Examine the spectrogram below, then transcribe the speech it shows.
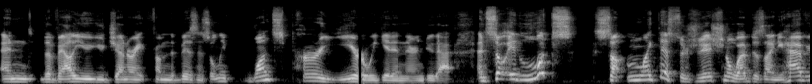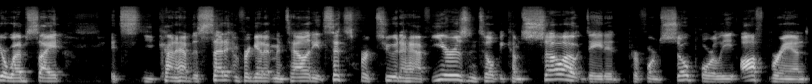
and the value you generate from the business. Only once per year we get in there and do that. And so it looks something like this the traditional web design. You have your website, it's you kind of have the set it and forget it mentality. It sits for two and a half years until it becomes so outdated, performs so poorly, off brand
